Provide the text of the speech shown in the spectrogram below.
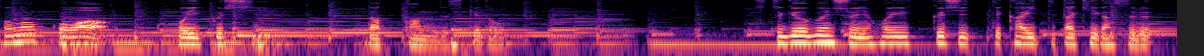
その子は保育士だったんですけど卒業文集に保育士って書いてた気がする。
